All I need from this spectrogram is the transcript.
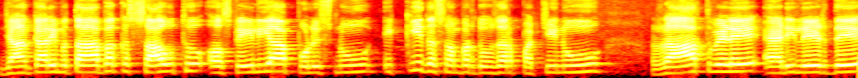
ਜਾਣਕਾਰੀ ਮੁਤਾਬਕ ਸਾਊਥ ਆਸਟ੍ਰੇਲੀਆ ਪੁਲਿਸ ਨੂੰ 21 ਦਸੰਬਰ 2025 ਨੂੰ ਰਾਤ ਵੇਲੇ ਐਡੀਲੇਡ ਦੇ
